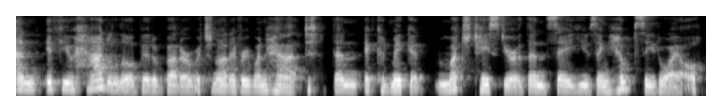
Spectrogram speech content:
and if you had a little bit of butter, which not everyone had, then it could make it much tastier than, say, using hemp seed oil,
